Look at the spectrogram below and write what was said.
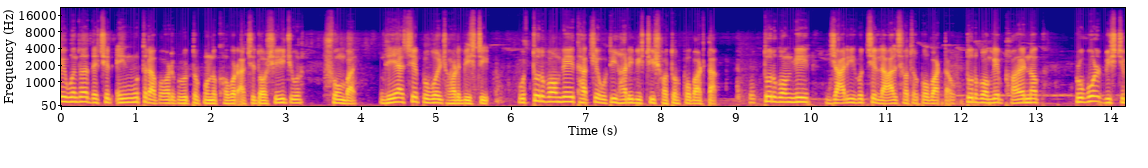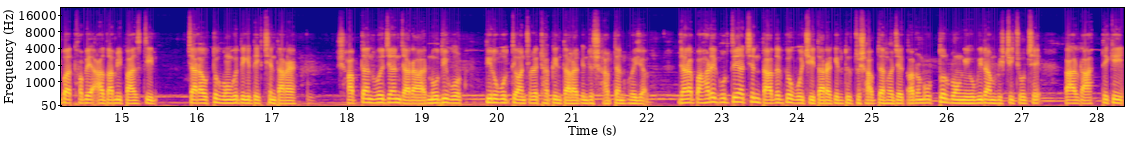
প্রিয় বন্ধুরা দেখছেন এই মুহূর্তের আবহাওয়ার গুরুত্বপূর্ণ খবর আছে দশই জুন, সোমবার। ধেয়ে আসছে প্রবল ঝড় বৃষ্টি। উত্তরবঙ্গে থাকছে অতিহারি বৃষ্টির সতর্কবার্তা। উত্তরবঙ্গে জারি হচ্ছে লাল সতর্কবার্তা। উত্তরবঙ্গে ভয়ানক প্রবল বৃষ্টিপাত হবে আগামী পাঁচ দিন। যারা উত্তরবঙ্গ দিকে দেখছেন, তারা সাবধান হয়ে যান। যারা নদী তীরবর্তী অঞ্চলে থাকেন, তারা কিন্তু সাবধান হয়ে যান। যারা পাহাড়ে ঘুরতে যাচ্ছেন, তাদেরকেও বলছি, তারা কিন্তু একটু সাবধান হয়ে যায় কারণ উত্তরবঙ্গে অবিরাম বৃষ্টি চলছে। কাল রাত থেকেই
